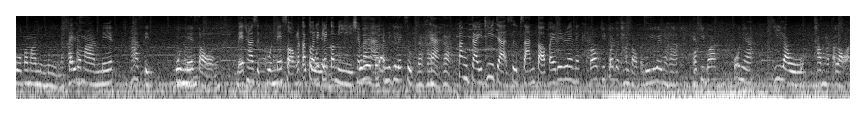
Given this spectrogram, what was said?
ตัวประมาณ 1 0,000นะใช่ใช้ค่ะประมาณเมตรห้าสิบ คูณเมตรสองเมตรห้าสิบคูณเมตรสองแล้วก็ตัวเล็กๆก็มีใช่ไหมตัวเลขคะก็อันนี้คือเล็กสุดนะคะค่ะค่ะตั้งใจที่จะสืบสานต่อไปเรื่อยๆไหมคะก็คิดว่าจะทำต่อไปเรื่อยๆนะคะเพราะคิดว่าพวกเนี้ยที่เราทำมาตลอด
